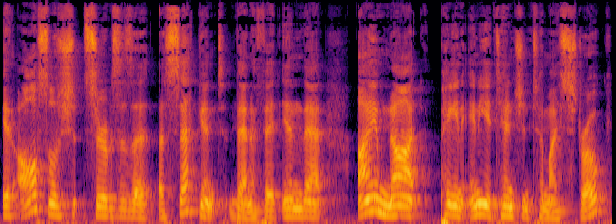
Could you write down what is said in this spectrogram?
It also sh- serves as a, a second benefit in that I am not paying any attention to my stroke.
